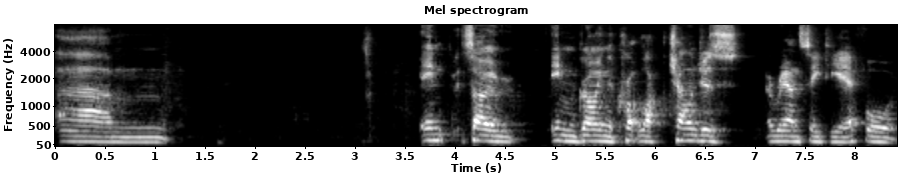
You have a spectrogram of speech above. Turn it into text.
Um, and so in growing the crop, like challenges around CTF or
